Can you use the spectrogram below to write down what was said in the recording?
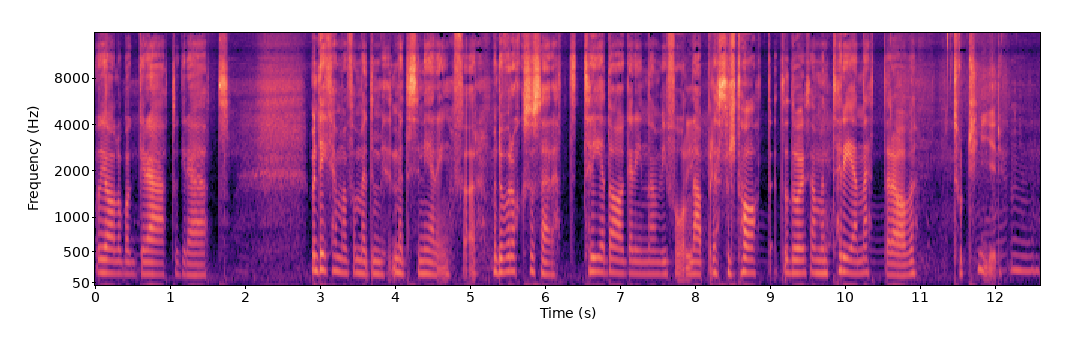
och jag låg bara grät och grät. Men det kan man få med medicinering för. Men då var det också så här att tre dagar innan vi får labbresultatet och då är det så här, men tre nätter av tortyr. Mm.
